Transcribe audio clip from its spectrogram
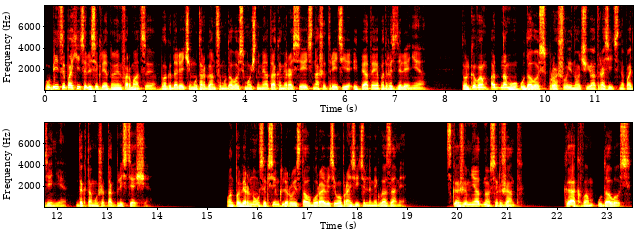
Убийцы похитили секретную информацию, благодаря чему тарганцам удалось мощными атаками рассеять наши третье и пятое подразделения. Только вам одному удалось прошлой ночью отразить нападение, да к тому же так блестяще. Он повернулся к Синклеру и стал буравить его пронзительными глазами. «Скажи мне одно, сержант. Как вам удалось?»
